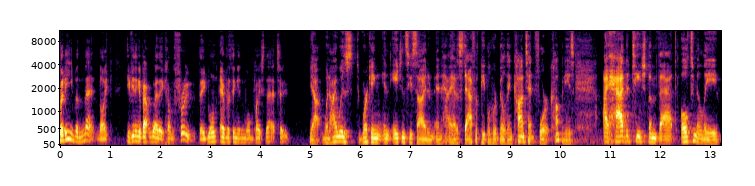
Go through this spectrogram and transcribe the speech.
But even then, like if you think about where they come through, they want everything in one place there too. Yeah, when I was working in agency side and, and, I had a staff of people who were building content for companies, I had to teach them that ultimately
